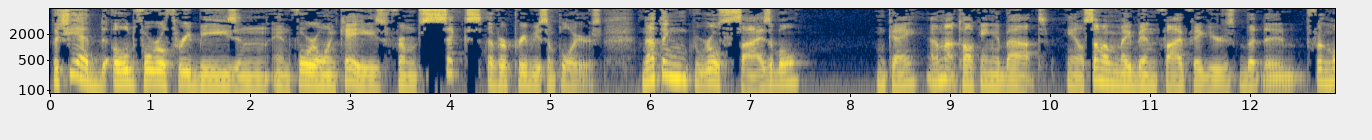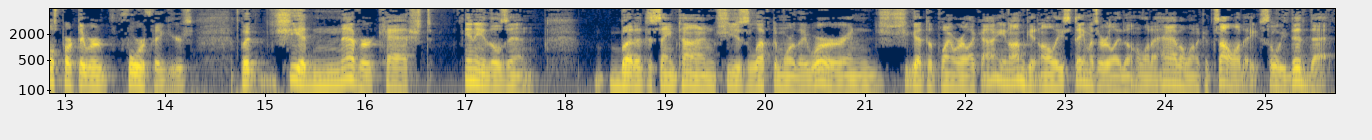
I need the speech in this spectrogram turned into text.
But she had old 403Bs and, and 401Ks from six of her previous employers. Nothing real sizable, Okay, I'm not talking about you know some of them may have been five figures, but uh, for the most part they were four figures. But she had never cashed any of those in. But at the same time, she just left them where they were, and she got to the point where like, oh, you know, I'm getting all these statements I really don't know what I have. I want to consolidate, so we did that.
